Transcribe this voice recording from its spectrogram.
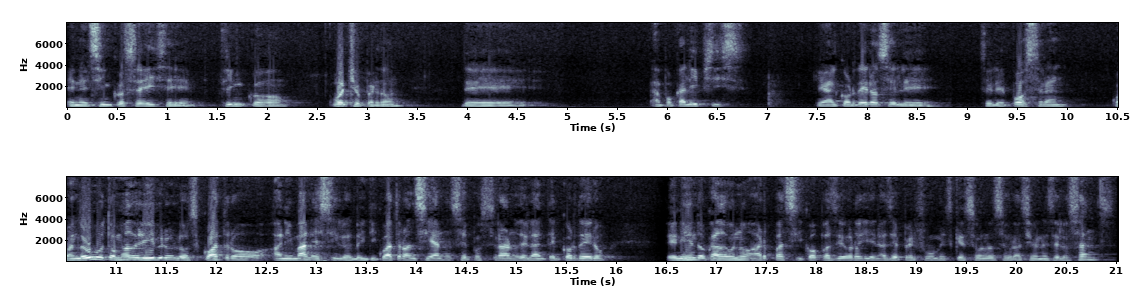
en el 5, 6, 5, 8, perdón, de Apocalipsis, que al Cordero se le, se le postran. Cuando hubo tomado el libro, los cuatro animales y los veinticuatro ancianos se postraron delante del Cordero, teniendo cada uno arpas y copas de oro llenas de perfumes, que son las oraciones de los santos.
